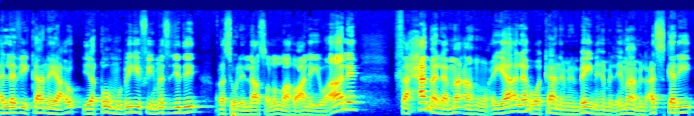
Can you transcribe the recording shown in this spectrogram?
الذي كان يقوم به في مسجد رسول الله صلى الله عليه وآله فحمل معه عياله وكان من بينهم الإمام العسكري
